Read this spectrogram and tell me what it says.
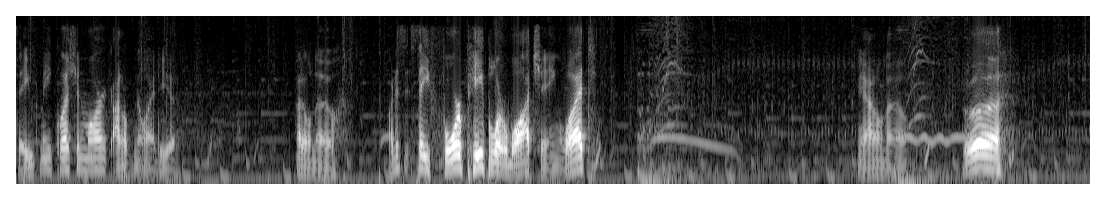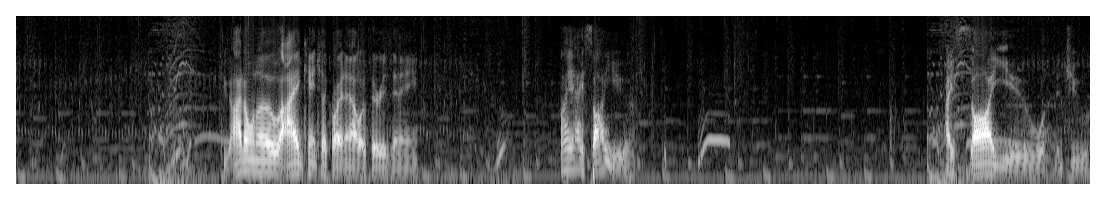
saved me, question mark? I don't have no idea. I don't know. Why does it say four people are watching? What? Yeah, I don't know. Ugh. Dude, I don't know. I can't check right now if there is any. Oh yeah, I saw you. I saw you. Did you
